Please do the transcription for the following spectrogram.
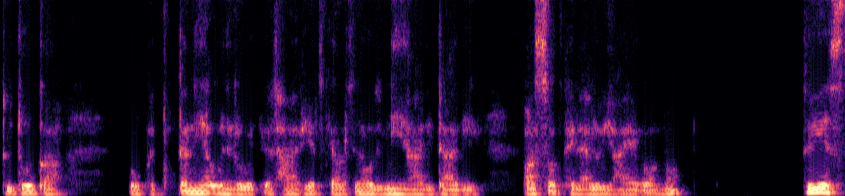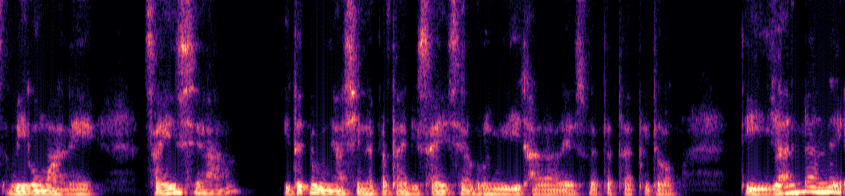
သူတို့ကဟိုတနည်းဝင်လို့ပြောထားဖြစ်ကြောင်းကျွန်တော်ဒီနေရာဒီဒါဒီဘာဆော့ဖယ်လိုက်လို့ရရဲပေါ့နော်သူရဲ့အမိကုန်းမှာလည်းစာရေးဆရာဒီတက်ပညာရှင်နဲ့ပတ်သက်ပြီးစာရေးဆရာဘယ်လိုမျိုးရေးထားတာလဲဆိုတော့ပတ်သက်ပြီးတော့ဒီရန်လက်နဲ့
